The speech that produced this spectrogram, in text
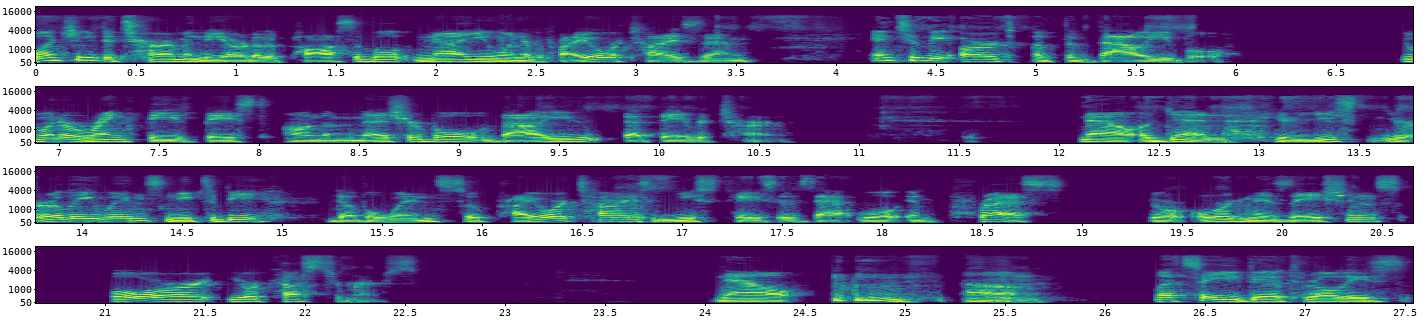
Once you determine the art of the possible, now you want to prioritize them into the art of the valuable. You want to rank these based on the measurable value that they return. Now, again, your use, your early wins need to be double wins. So prioritize use cases that will impress your organizations or your customers. Now, um, let's say you go through all these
